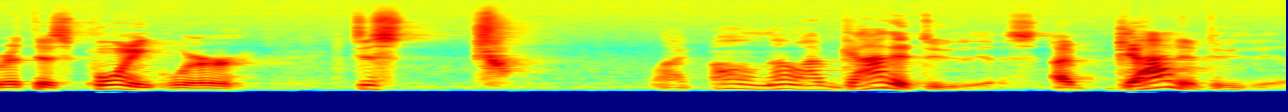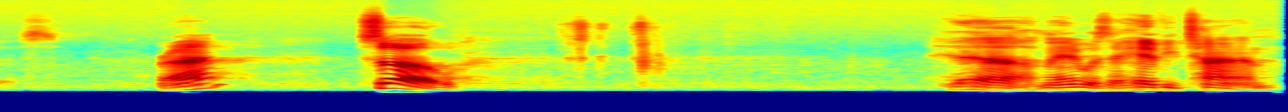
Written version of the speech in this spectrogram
we're at this point where just like, oh no, I've got to do this. I've got to do this, right? So, yeah, man, it was a heavy time.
